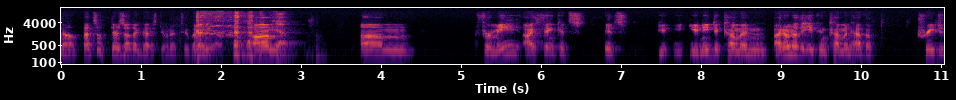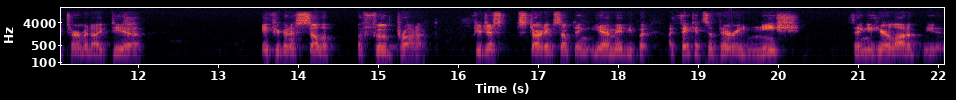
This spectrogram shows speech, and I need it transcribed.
No, that's a, there's other guys doing it too. But anyhow, Um, yeah, um, for me, I think it's it's you, you- you need to come and I don't know that you can come and have a predetermined idea if you're going to sell a, a food product. If you're just starting something, yeah, maybe. But I think it's a very niche thing. You hear a lot of you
